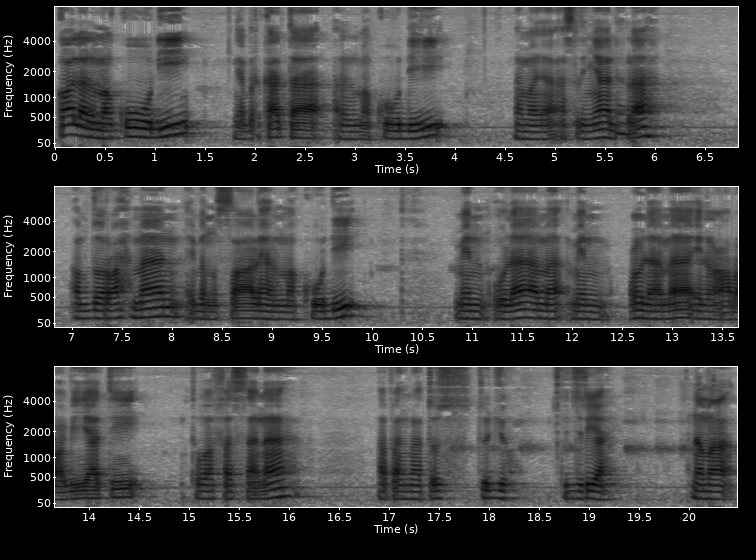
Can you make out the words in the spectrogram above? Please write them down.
qala al-maqudi dia berkata Al-Makudi namanya aslinya adalah Abdurrahman ibn Salih Al-Makudi min ulama min ulama al-arabiyyati tuwaffa sanah 807 Hijriah. Nama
